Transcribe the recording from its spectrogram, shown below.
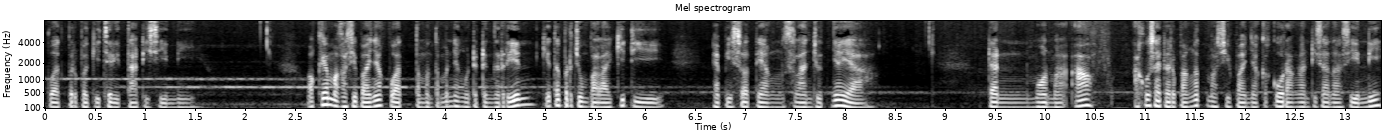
buat berbagi cerita di sini. Oke makasih banyak buat teman-teman yang udah dengerin. Kita berjumpa lagi di episode yang selanjutnya ya. Dan mohon maaf aku sadar banget masih banyak kekurangan di sana sini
